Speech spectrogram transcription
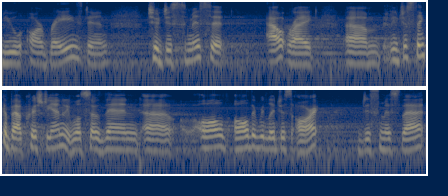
you are raised in, to dismiss it outright. Um, you just think about Christianity. Well, so then uh, all, all the religious art, dismiss that.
